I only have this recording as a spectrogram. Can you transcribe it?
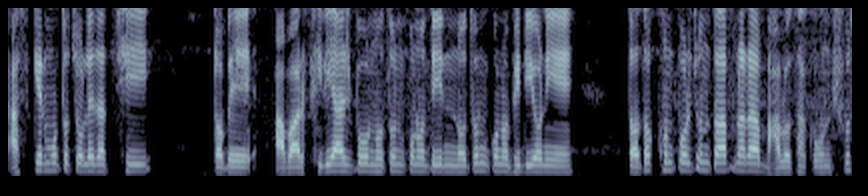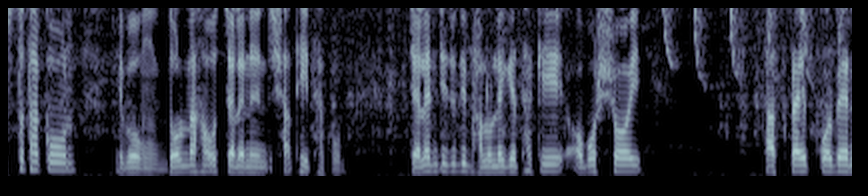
আজকের মতো চলে যাচ্ছি, তবে আবার ফিরে আসব নতুন কোনো দিন, নতুন কোনো ভিডিও নিয়ে। ততক্ষণ পর্যন্ত আপনারা ভালো থাকুন, সুস্থ থাকুন এবং দোলনা হাউস চ্যানেলের সাথেই থাকুন। চ্যানেলটি যদি ভালো লেগে থাকে, অবশ্যই সাবস্ক্রাইব করবেন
